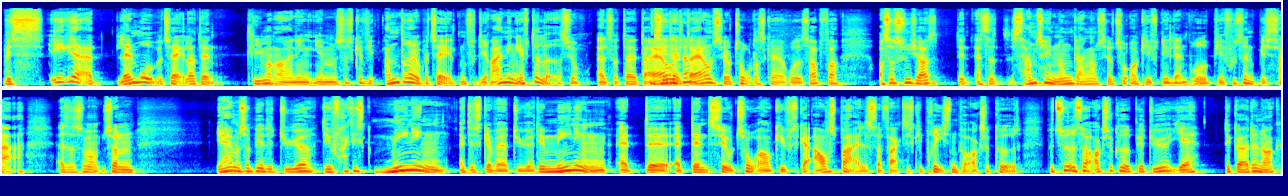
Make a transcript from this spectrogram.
Hvis ikke at landbruget betaler den klimaregning, jamen så skal vi andre jo betale den, fordi regningen efterlades jo. Altså, der, der, er, jo, der er jo en CO2, der skal ryddes op for. Og så synes jeg også, den, altså, samtalen nogle gange om CO2-afgiften i landbruget bliver fuldstændig bizarre. Altså, som om sådan, ja, men så bliver det dyrere. Det er jo faktisk meningen, at det skal være dyrere. Det er meningen, at, øh, at den CO2-afgift skal afspejle sig faktisk i prisen på oksekødet. Betyder det så, at oksekødet bliver dyrere? Ja, det gør det nok.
